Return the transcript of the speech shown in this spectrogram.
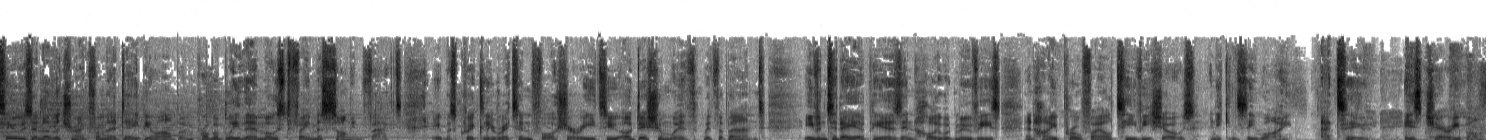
2 is another track from their debut album, probably their most famous song, in fact. It was quickly written for Cherie to audition with with the band. Even today, it appears in Hollywood movies and high profile TV shows, and you can see why. At 2 is Cherry Bomb.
